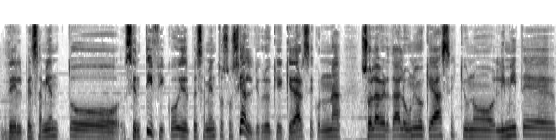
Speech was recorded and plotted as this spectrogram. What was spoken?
del pensamiento científico y del pensamiento social. Yo creo que quedarse con una sola verdad lo único que hace es que uno limite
